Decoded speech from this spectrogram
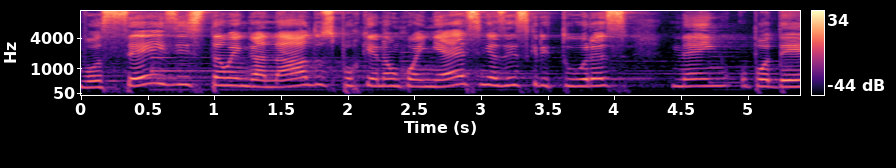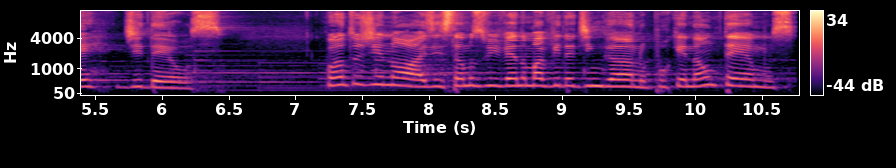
Vocês estão enganados porque não conhecem as Escrituras nem o poder de Deus. Quantos de nós estamos vivendo uma vida de engano porque não temos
